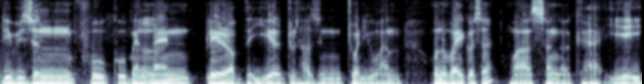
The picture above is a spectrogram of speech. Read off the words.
डिभिजन फोरको mainland player of the year two thousand twenty one हुनुभएको छ। उहाँसँगका यही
